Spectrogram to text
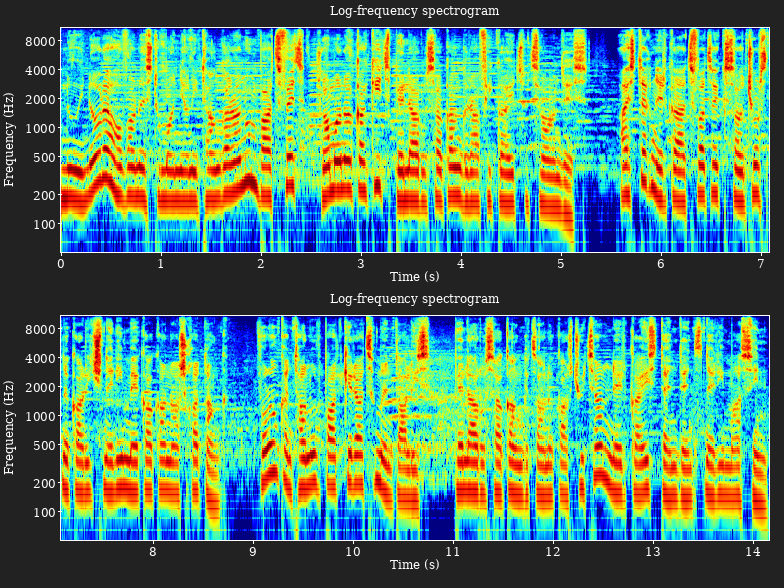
Նույն օրը Հովանես Թումանյանի թանգարանում բացվեց ժամանակակից բելարուսական գրաֆիկայի ցուցահանդես։ Այստեղ ներկայացված է 24 նկարիչների մեկական աշխատանք, որոնք ընդհանուր պատկերացում են տալիս բելարուսական գծանկարչության ներկայիս տենդենսների մասին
